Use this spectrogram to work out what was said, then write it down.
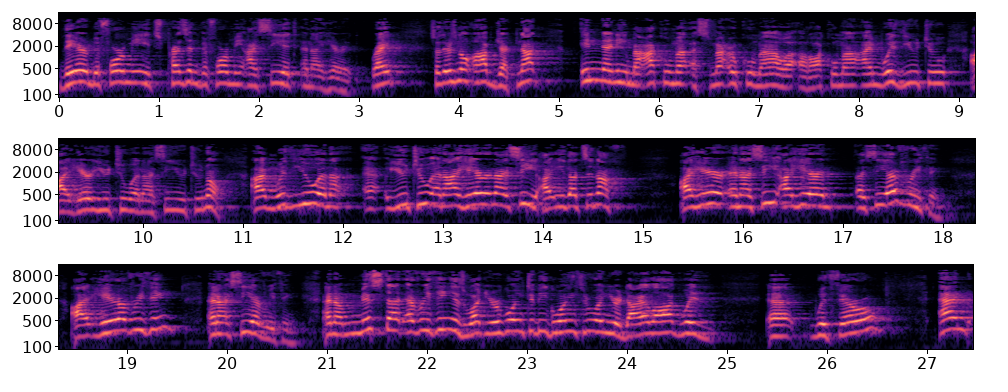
there before me, it's present before me, I see it and I hear it, right? So there's no object, not Innani ma'akuma asma'ukuma wa arakuma. I'm with you two, I hear you two, and I see you two. No, I'm with you and I, uh, you two, and I hear and I see. I.e., that's enough. I hear and I see. I hear and I see everything. I hear everything and I see everything. And amidst that everything is what you're going to be going through in your dialogue with uh, with Pharaoh. And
